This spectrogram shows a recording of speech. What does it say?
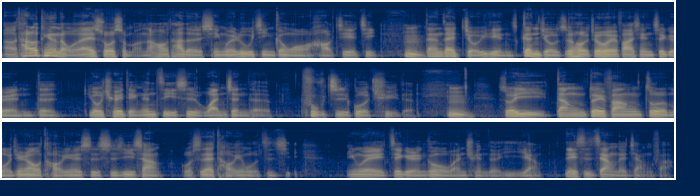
呃，他都听得懂我在说什么，然后他的行为路径跟我好接近。嗯但是在久一点、更久之后，就会发现这个人的优缺点跟自己是完整的复制过去的。嗯，所以当对方做了某件让我讨厌的事，实际上我是在讨厌我自己，因为这个人跟我完全的一样，类似这样的讲法。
